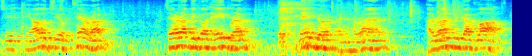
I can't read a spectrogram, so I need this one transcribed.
genealogy of Terah. Terah begot Abram, Nahor, and Haran. Haran begot Lot.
